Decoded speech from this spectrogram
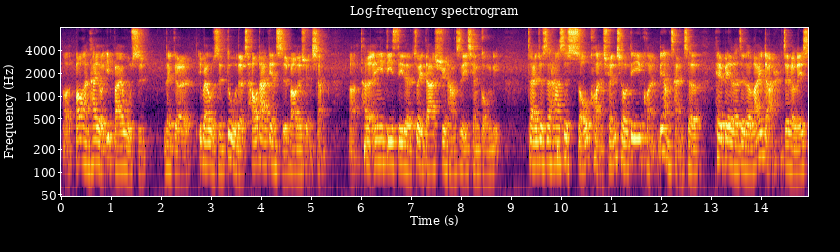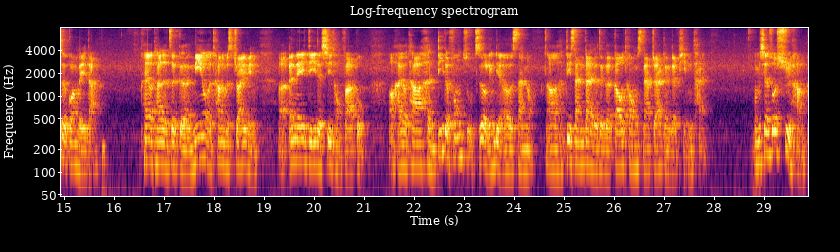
哦，包含它有一百五十那个一百五十度的超大电池包的选项，啊，它的 NEDC 的最大续航是一千公里。再来就是它是首款全球第一款量产车，配备了这个 LiDAR 这个镭射光雷达，还有它的这个 Neo Autonomous Driving 呃 NAD 的系统发布，哦，还有它很低的风阻，只有零点二三哦，啊，第三代的这个高通 Snapdragon 的平台。我们先说续航，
